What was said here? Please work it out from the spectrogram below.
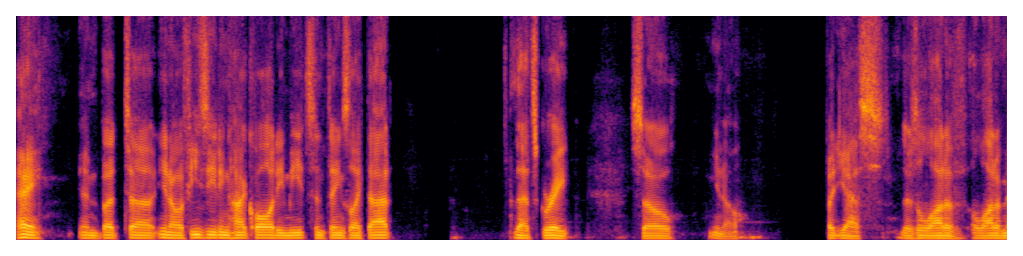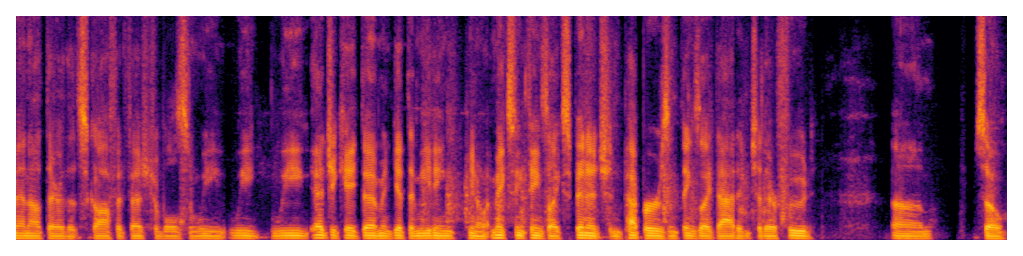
hey, and but uh, you know if he's eating high quality meats and things like that, that's great. So you know but yes, there's a lot of a lot of men out there that scoff at vegetables, and we we we educate them and get them eating, you know, mixing things like spinach and peppers and things like that into their food. Um, so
